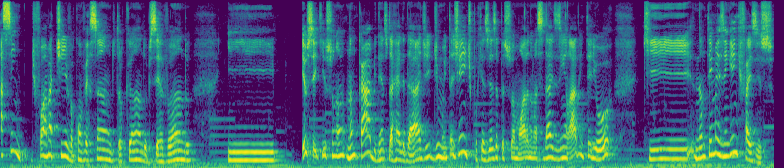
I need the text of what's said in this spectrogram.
assim, de forma ativa, conversando, trocando, observando e eu sei que isso não, não cabe dentro da realidade de muita gente, porque às vezes a pessoa mora numa cidadezinha lá do interior que não tem mais ninguém que faz isso.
